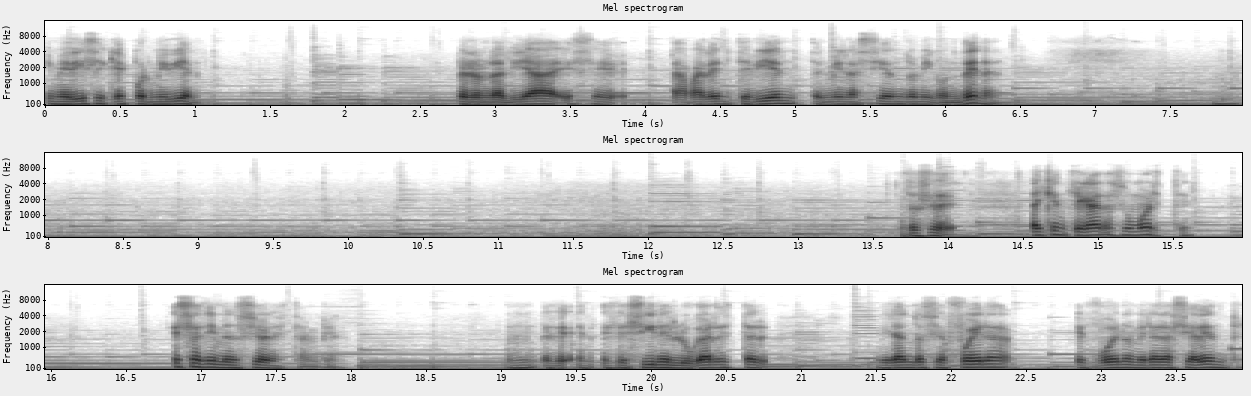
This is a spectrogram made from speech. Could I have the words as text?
Y me dice que es por mi bien. Pero en realidad ese aparente bien termina siendo mi condena. Entonces hay que entregar a su muerte esas dimensiones también. Es decir, en lugar de estar mirando hacia afuera, es bueno mirar hacia adentro.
